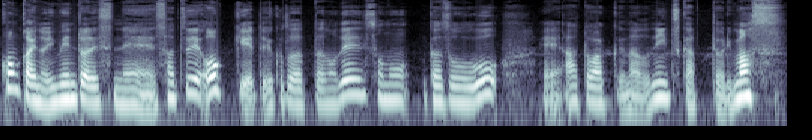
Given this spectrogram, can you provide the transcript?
今回のイベントはですね、撮影 OK ということだったので、その画像を、えー、アートワークなどに使っております。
